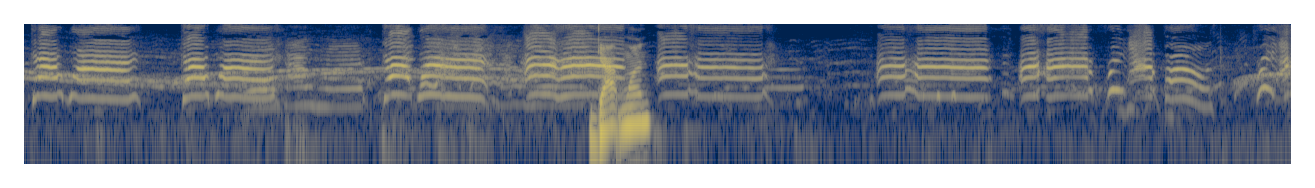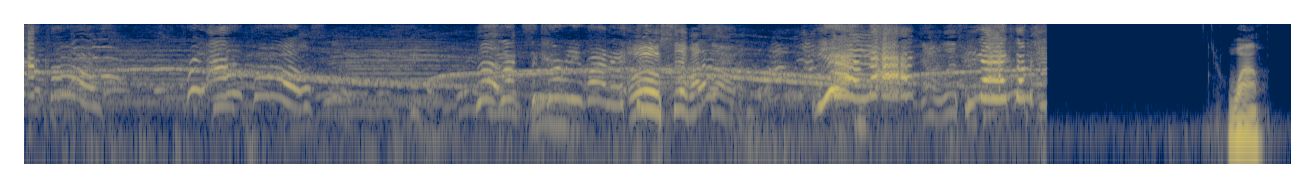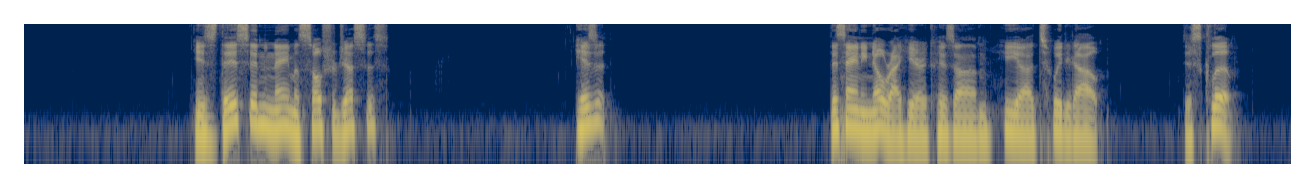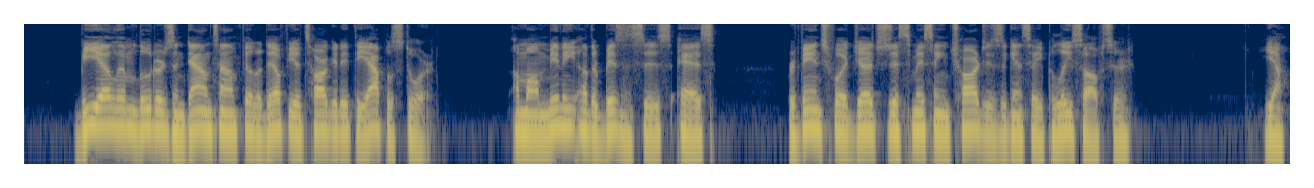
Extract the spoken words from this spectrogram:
Got one! Got one! Got one! Got one! Uh-huh! Got one? Uh-huh! Uh-huh! Uh-huh! Free iPhones! Free iPhones! Free iPhones! Look, look, security running. Oh shit, I saw Yeah, next! Yo, listen. Next! I'm Wow. Is this in the name of social justice? Is it? This Andy Ngo right here because um he uh, tweeted out this clip, BLM looters in downtown Philadelphia targeted the Apple Store, among many other businesses, as revenge for a judge dismissing charges against a police officer. Yeah.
